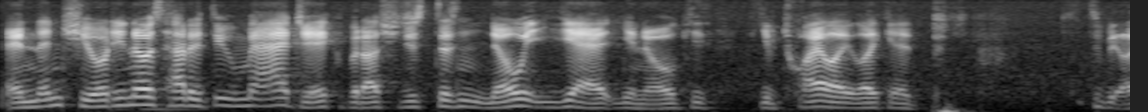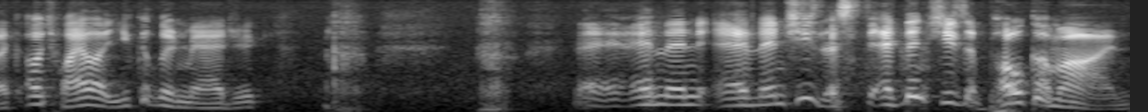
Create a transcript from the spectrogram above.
and then she already knows how to do magic, but she just doesn't know it yet. You know, give Twilight like a to be like, oh, Twilight, you could learn magic. and then and then she's a and then she's a Pokemon.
